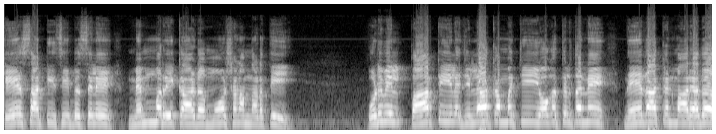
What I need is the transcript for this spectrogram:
K S R T C ബസ്സിലെ മെമ്മറി കാർഡ് മോഷണം നടത്തി. ഒടുവിൽ പാർട്ടിയിലെ ജില്ലാ കമ്മിറ്റി യോഗത്തിൽ തന്നെ നേതാക്കന്മാരത്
